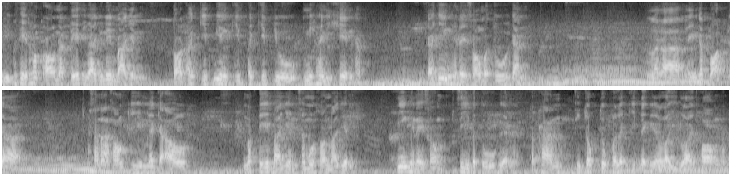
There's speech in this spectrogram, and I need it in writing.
อีกประเทศเขาเอานักเตะที่ว่าอยู่ในบาเยิร์นตอนอังกฤษมีอังกฤษอังกฤษอยู่มีให้ลิเคนครับก็ยิงให้ได้สองประตูคือกัน แล้วก็เล่นกับบอสก็ ชนะสองเกมแล้วก็เอานักตะบาเยิร์นสโมสรบาเยิร์นยิงให้ได้สองสี่ประตูเพื่อนครับแต่ผ่านที่จบทุกภารกิจได้เกินร้อยอีกร้อยท่องครับ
